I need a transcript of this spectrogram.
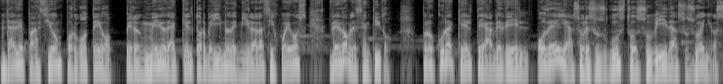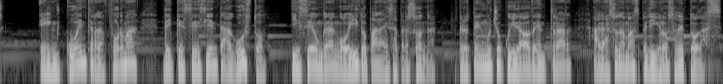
Dale pasión por goteo, pero en medio de aquel torbellino de miradas y juegos de doble sentido. Procura que él te hable de él o de ella sobre sus gustos, su vida, sus sueños. Encuentra la forma de que se sienta a gusto y sea un gran oído para esa persona, pero ten mucho cuidado de entrar a la zona más peligrosa de todas,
